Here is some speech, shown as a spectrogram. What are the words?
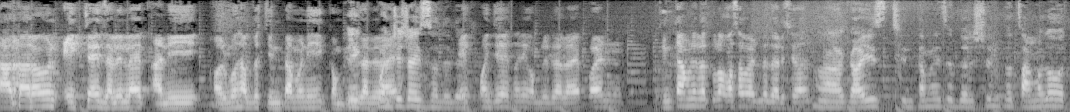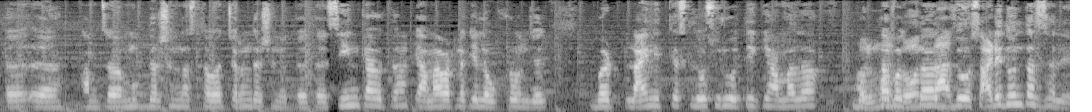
आता राऊंड एकचाळीस झालेला आहेत आणि ऑलमोस्ट आमचं चिंतामणी ही कंप्लीट एक झालेला आहे. पंचेचाळीस झालेले एक पंचेचाळीसमध्ये कंप्लीट झाला आहे. पण चिंतामणीला तुला कसं वाटलं दर्शन? गाईज चिंतामणीचं दर्शन तर चांगलं होतं. अं, आमचं मुख दर्शन नसतं चरण दर्शन होतं. तर सीन काय होतं की आम्हाला वाटलं की लवकर होऊन जाईल. बट लाईन इतक्या स्लो सुरू होती की आम्हाला बघता Almost दोन बघता तास. दो साडेदोन तास झाले.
